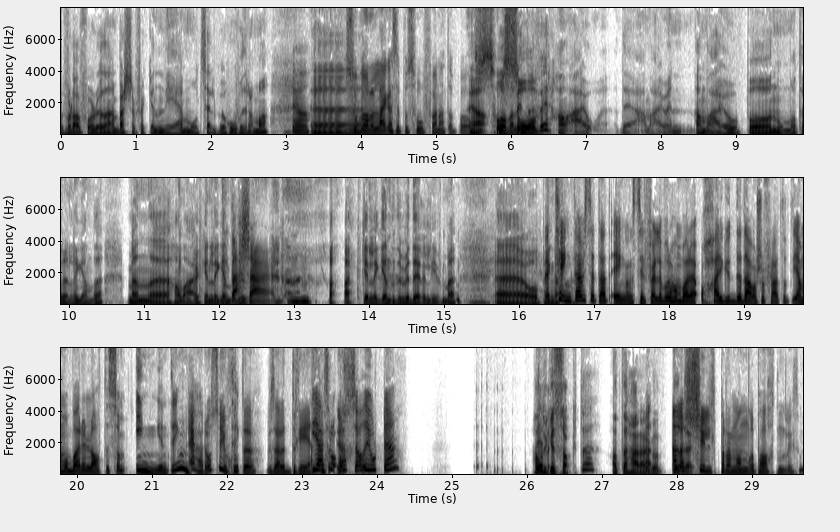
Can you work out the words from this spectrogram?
for da får du jo den bæsjeflekken ned mot selve hovedramma. ja. Uh, Så går han og legger seg på sofaen etterpå og ja, og sover litt. sover. Han er jo det, han, er jo en, han er jo på noen måter en legende, men uh, han er jo ikke en legende du, han er ikke en legende du vil dele livet med. Uh, penga tenkte jeg hvis dette er et engangstilfelle hvor han bare Å, herregud, det der var så flaut at jeg må bare late som ingenting. Jeg hadde også gjort det hvis jeg hadde drept Jeg tror også jeg hadde gjort det. Hadde du ikke sagt det? At det her er gått Eller skyldt på den andre parten, liksom.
